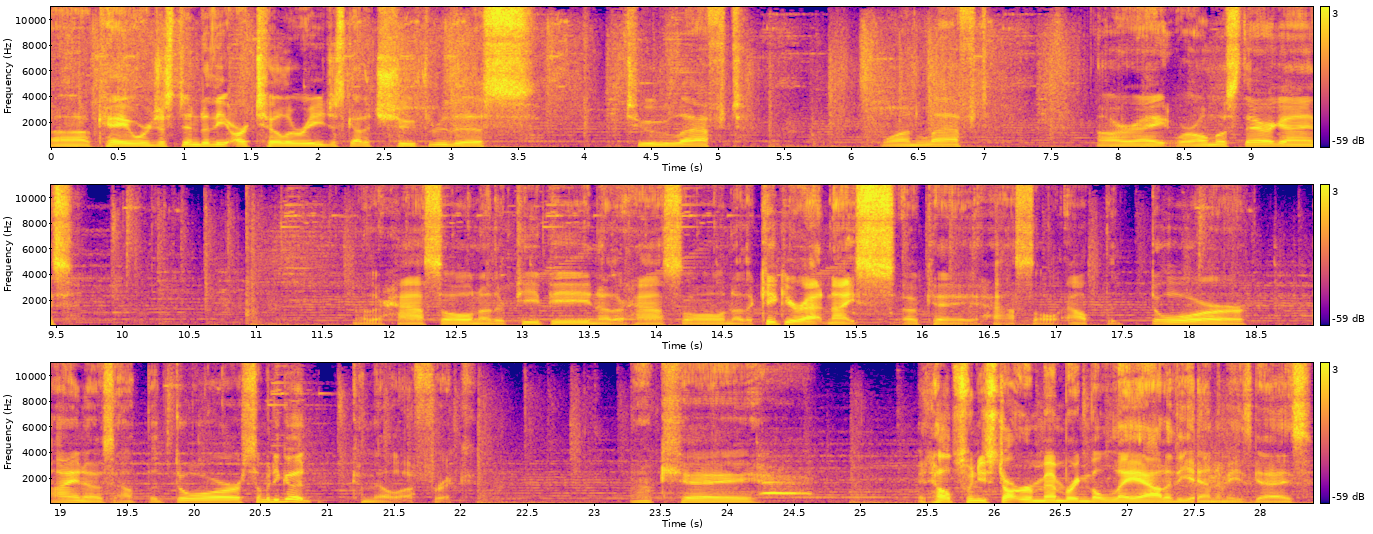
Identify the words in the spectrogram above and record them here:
Uh, okay, we're just into the artillery. Just got to chew through this. Two left. One left. Alright, we're almost there, guys. Another hassle, another PP, another hassle, another kick your rat. Nice. Okay, hassle out the door. Inos out the door. Somebody good. Camilla, frick. Okay. It helps when you start remembering the layout of the enemies, guys.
